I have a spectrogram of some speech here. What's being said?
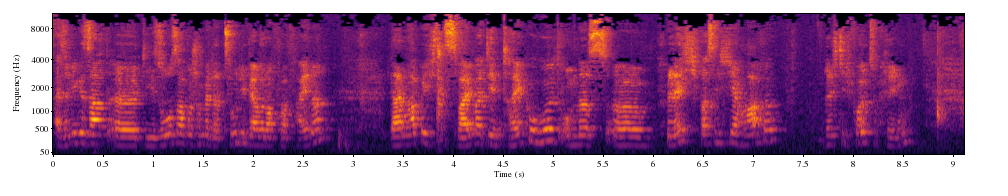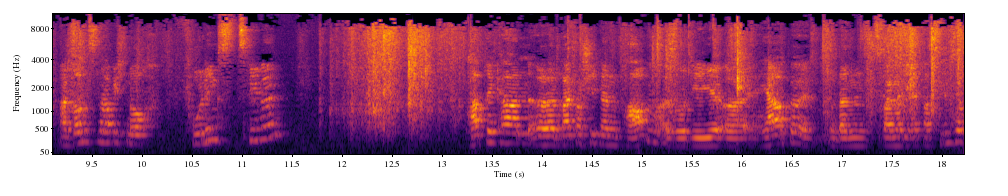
Also wie gesagt, äh, die Soße haben wir schon mit dazu, die werden wir noch verfeinern. Dann habe ich zweimal den Teig geholt, um das äh, Blech, was ich hier habe, richtig voll zu kriegen. Ansonsten habe ich noch Frühlingszwiebeln Paprika in äh, drei verschiedenen Farben, also die äh, herbe und dann zweimal die etwas süßere.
